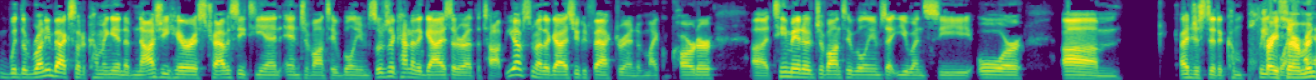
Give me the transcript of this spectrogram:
with the running backs that are coming in of Najee Harris, Travis Etienne, and Javonte Williams, those are kind of the guys that are at the top. You have some other guys who could factor in of Michael Carter, uh, teammate of Javonte Williams at UNC, or um, I just did a complete Trey Sermon.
